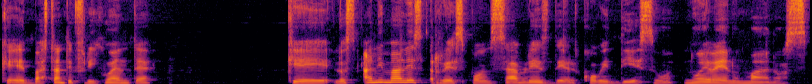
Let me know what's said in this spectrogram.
que es bastante frecuente, que los animales responsables del COVID-19 en humanos.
